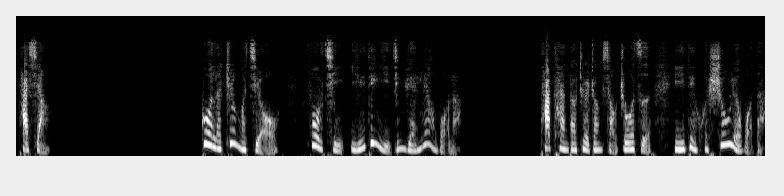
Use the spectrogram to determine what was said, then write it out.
他想，过了这么久，父亲一定已经原谅我了。他看到这张小桌子，一定会收留我的。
